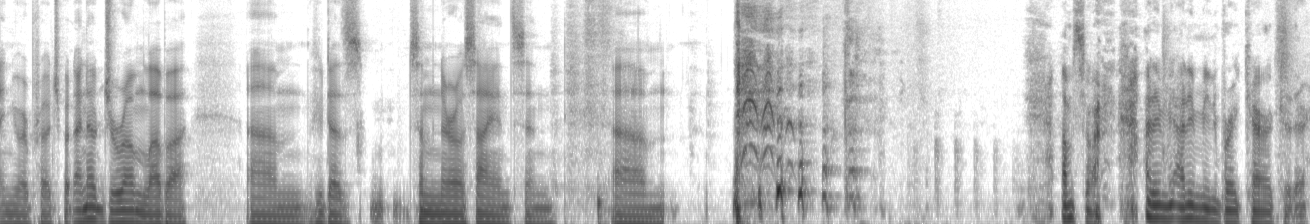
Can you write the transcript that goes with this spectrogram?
in your approach, but I know Jerome Lubbe, um, who does some neuroscience and um, I'm sorry. I didn't mean, I didn't mean to break character there.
